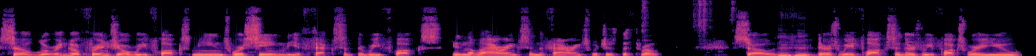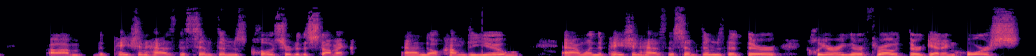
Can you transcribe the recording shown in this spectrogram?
So laryngopharyngeal reflux means we're seeing the effects of the reflux in the larynx and the pharynx which is the throat. So mm-hmm. there's reflux and there's reflux where you um, the patient has the symptoms closer to the stomach and they'll come to you. And when the patient has the symptoms that they're clearing their throat, they're getting hoarse,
